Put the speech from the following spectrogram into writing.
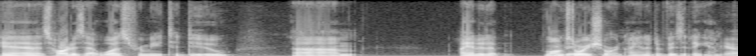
and as hard as that was for me to do, um, I ended up. Long story short, I ended up visiting him. Yeah.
